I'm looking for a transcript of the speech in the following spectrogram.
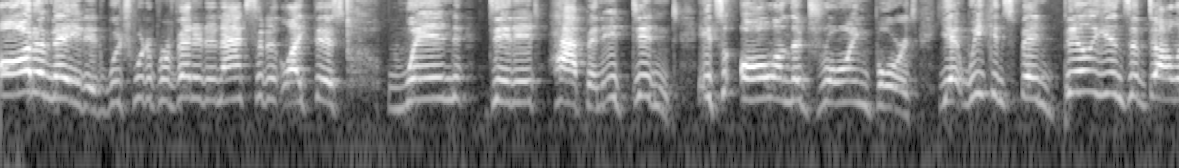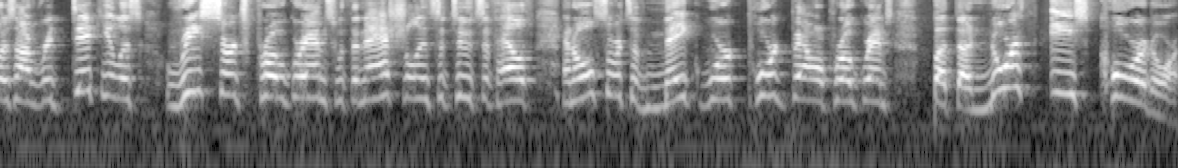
automated, which would have prevented an accident like this. When did it happen? It didn't. It's all on the drawing boards. Yet we can spend billions of dollars on ridiculous research programs with the National Institutes of Health and all sorts of make work pork barrel programs, but the Northeast Corridor,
